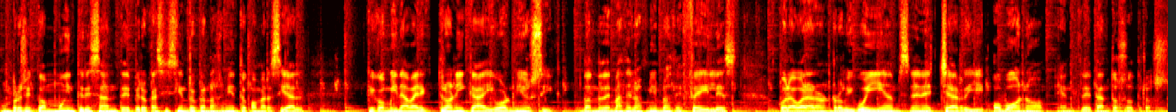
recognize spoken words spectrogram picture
un proyecto muy interesante pero casi sin reconocimiento comercial, que combinaba electrónica y world music, donde además de los miembros de Fayless, colaboraron Robbie Williams, Nene Cherry o Bono, entre tantos otros.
